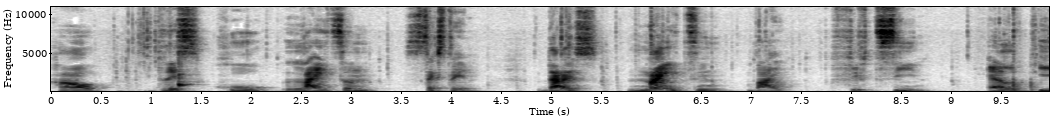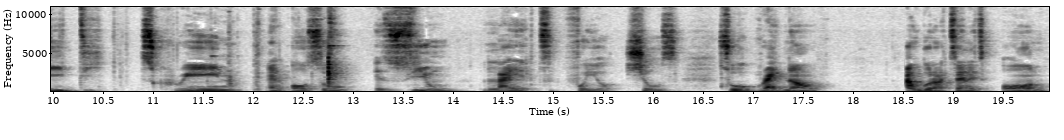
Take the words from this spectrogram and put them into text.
how this whole lighting system that is 19 by 15 LED screen and also a zoom light for your shows. So right now I'm gonna turn it on.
